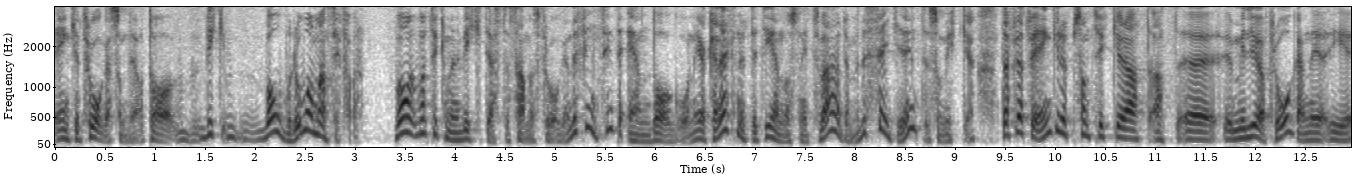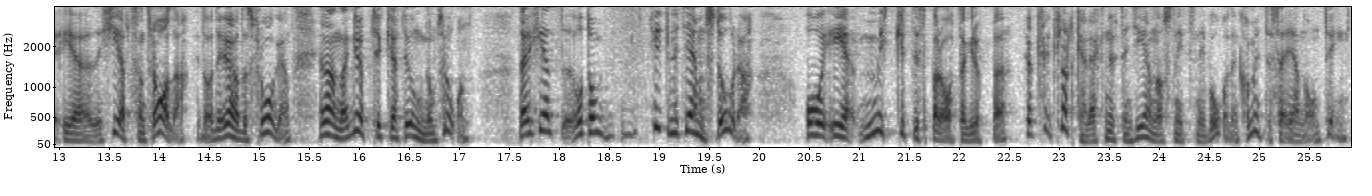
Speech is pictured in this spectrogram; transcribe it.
enkel fråga som det att vad oroar man sig för? Vad, vad, tycker man är den viktigaste samhällsfrågan? Det finns inte en dagordning. Jag kan räkna ut ett genomsnittsvärde, men det säger inte så mycket. Därför att vi är en grupp som tycker att, att eh, miljöfrågan är, är, är, helt centrala idag. Det är ödesfrågan. En annan grupp tycker att det är ungdomsrån. Det är helt, och de är hyggligt jämnstora och är mycket disparata grupper. Jag kan, klart kan räkna ut en genomsnittsnivå. Den kommer inte säga någonting.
